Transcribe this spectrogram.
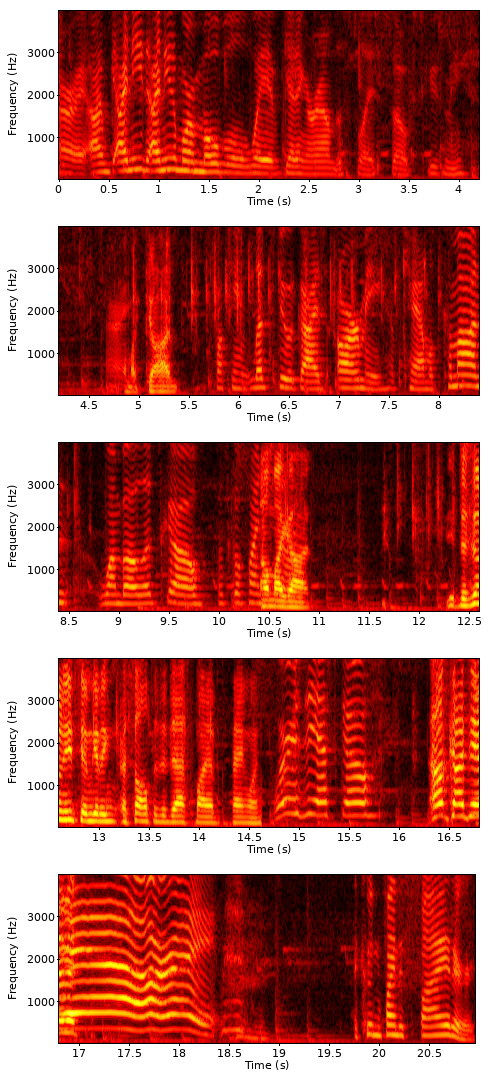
All right, I'm, I need I need a more mobile way of getting around this place. So excuse me. All right. Oh my god. Fucking, let's do it, guys. Army of camels. Come on, Wumbo, let's go. Let's go find Oh my god. There's no need to. I'm getting assaulted to death by a penguin. Where is he, Esco? Oh god damn it! Yeah, all right. I couldn't find a spider.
